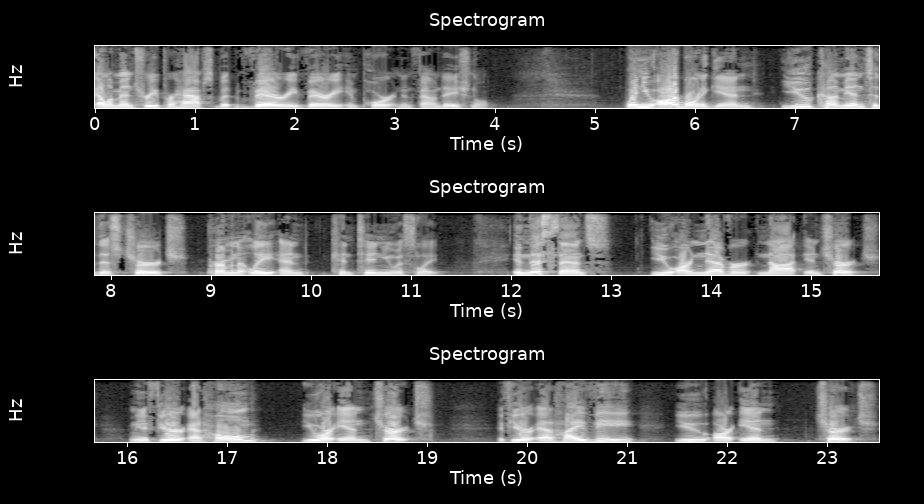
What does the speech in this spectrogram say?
Elementary, perhaps, but very, very important and foundational. When you are born again, you come into this church permanently and continuously. In this sense, you are never not in church. I mean, if you're at home, you are in church. If you're at Hy-Vee, you are in church.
